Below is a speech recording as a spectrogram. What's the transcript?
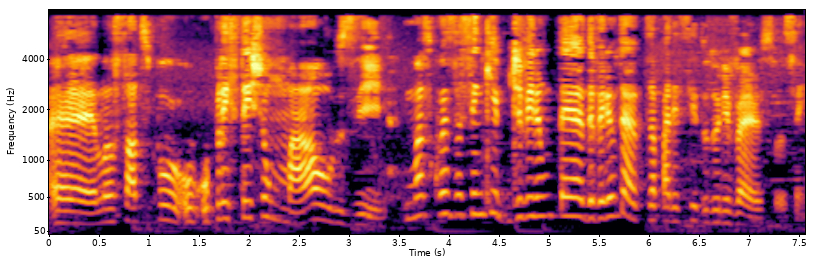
é, lançados por o, o PlayStation Mouse, umas coisas assim que deveriam ter, deveriam ter desaparecido do universo, assim.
